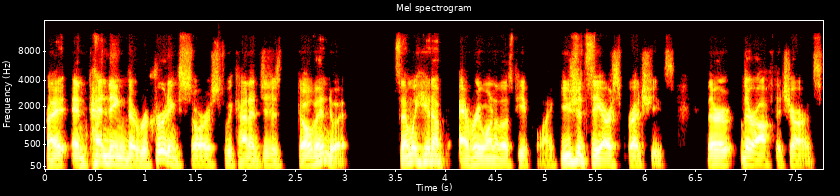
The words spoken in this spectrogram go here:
right? And pending the recruiting source, we kind of just dove into it. So then we hit up every one of those people. Like you should see our spreadsheets. They're they're off the charts.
